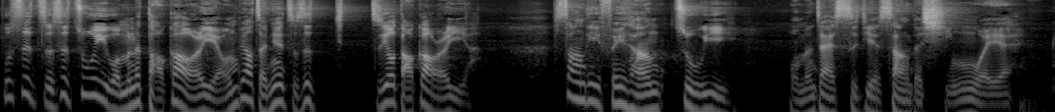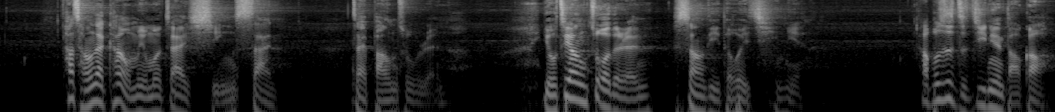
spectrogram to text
不是只是注意我们的祷告而已，我们不要整天只是只有祷告而已啊！上帝非常注意我们在世界上的行为，哎，他常在看我们有没有在行善，在帮助人。有这样做的人，上帝都会纪念。他不是只纪念祷告，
